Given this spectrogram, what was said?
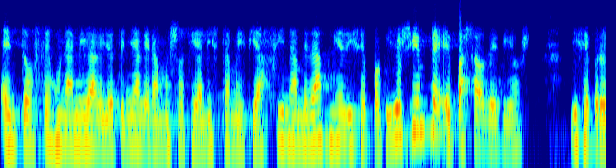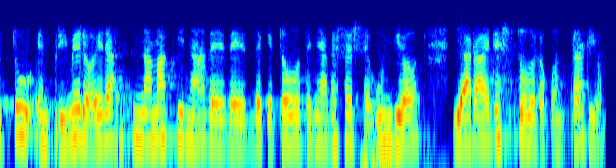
Entonces una amiga que yo tenía que era muy socialista me decía, Fina, me das miedo, dice, porque yo siempre he pasado de Dios. Dice, pero tú en primero eras una máquina de, de que todo tenía que ser según Dios y ahora eres todo lo contrario.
